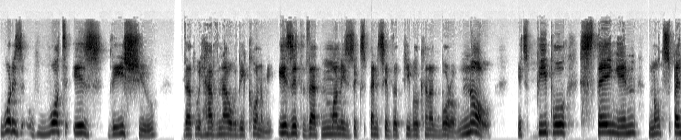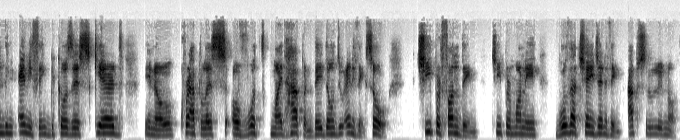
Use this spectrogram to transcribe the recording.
what is what is the issue that we have now with the economy? Is it that money is expensive that people cannot borrow? No, it's people staying in, not spending anything because they're scared, you know, crapless of what might happen. They don't do anything. So, cheaper funding, cheaper money, will that change anything? Absolutely not.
